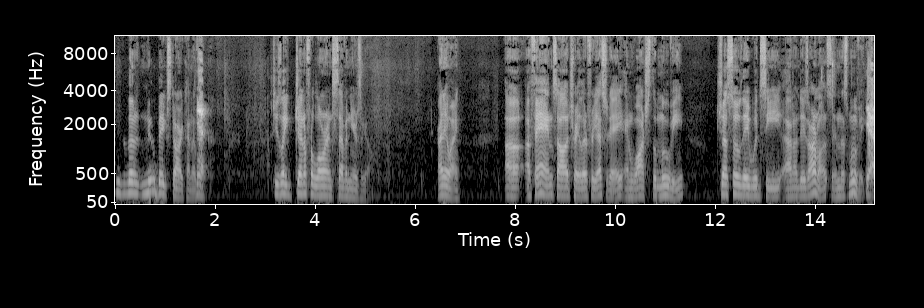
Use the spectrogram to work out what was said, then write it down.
the new big star kind of. thing. yeah. She's like Jennifer Lawrence seven years ago. Anyway, uh, a fan saw a trailer for yesterday and watched the movie just so they would see Ana de Armas in this movie, Yeah.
